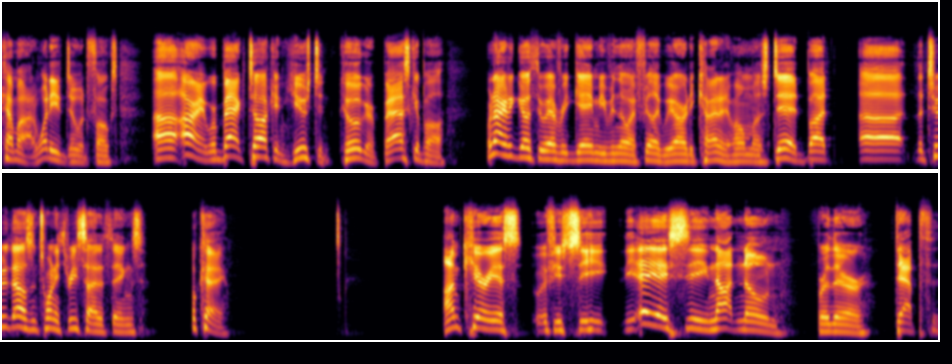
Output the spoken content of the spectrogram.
Come on, what are you doing, folks? Uh, all right, we're back talking Houston Cougar basketball. we're not going to go through every game, even though I feel like we already kind of almost did. But uh, the 2023 side of things, okay. I'm curious if you see the AAC not known for their depth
